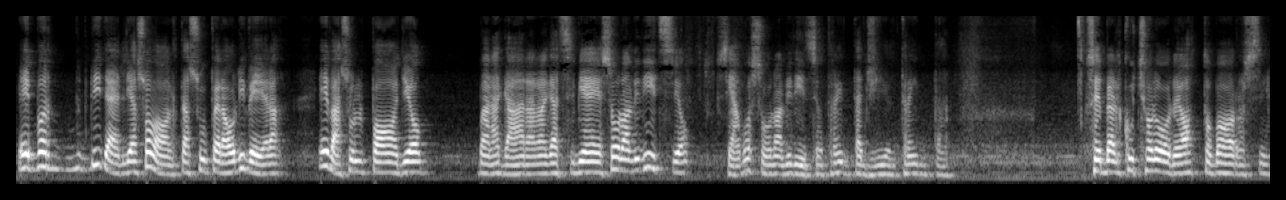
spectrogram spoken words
e Morbidelli a sua volta supera Olivera e va sul podio. Ma la gara, ragazzi miei, è solo all'inizio. Siamo solo all'inizio, 30 giri, 30. Sembra il cucciolone, 8 morsi.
